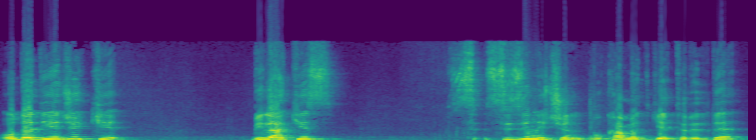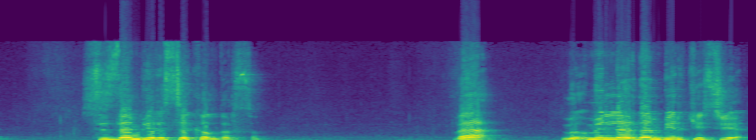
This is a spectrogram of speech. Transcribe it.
O da diyecek ki bilakis sizin için bu kamet getirildi. Sizden birisi kıldırsın. Ve müminlerden bir kişi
